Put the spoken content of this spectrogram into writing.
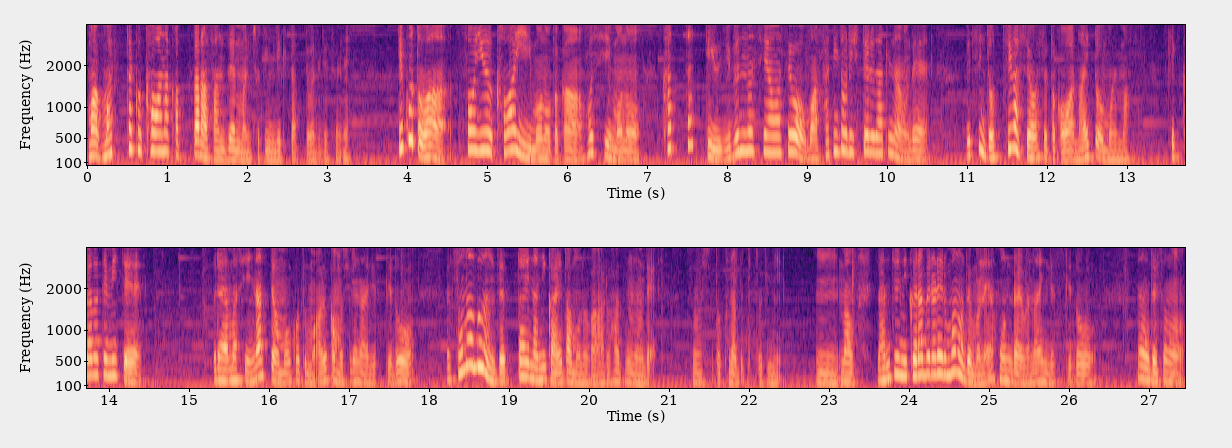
まあ、全く買わなかったら3,000万貯金できたってわけですよね。ってことはそういう可愛いものとか欲しいものを買ったっていう自分の幸せをまあ先取りしてるだけなので別にどっちが幸せとかはないと思います。結果だけ見て羨ましいなって思うこともあるかもしれないですけどその分絶対何か得たものがあるはずなのでその人と比べた時に。うん、まあ単純に比べられるものでもね本来はないんですけどなのでその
